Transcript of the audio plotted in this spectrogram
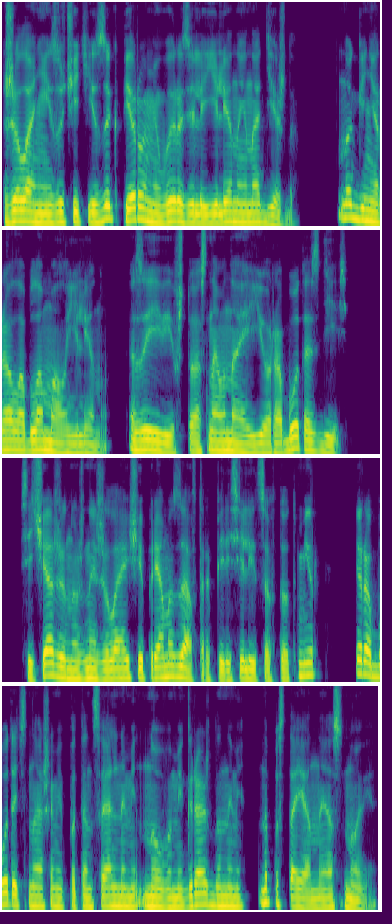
Желание изучить язык первыми выразили Елена и Надежда, но генерал обломал Елену, заявив, что основная ее работа здесь. Сейчас же нужны желающие прямо завтра переселиться в тот мир и работать с нашими потенциальными новыми гражданами на постоянной основе.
